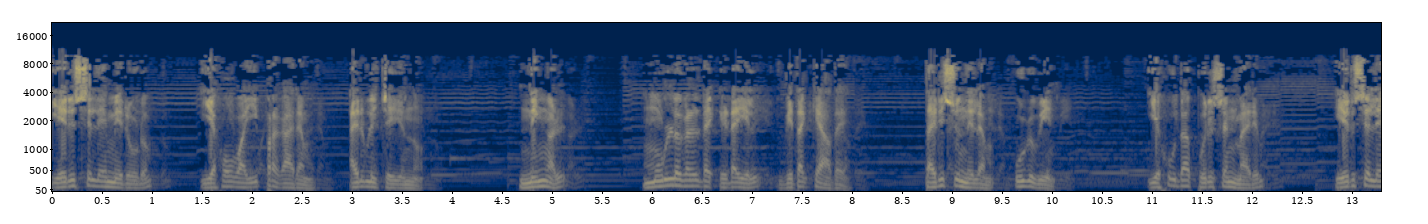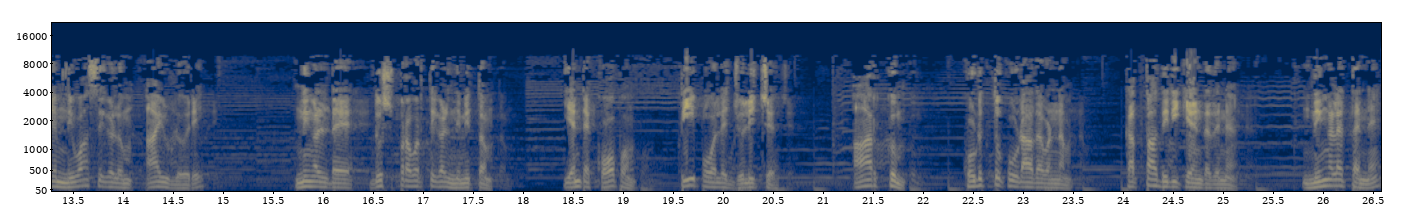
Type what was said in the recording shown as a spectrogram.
യെരുശലേമ്യരോടും യഹോവ ഇപ്രകാരം അരുളി ചെയ്യുന്നു. നിങ്ങൾ മുള്ളുകളുടെ ഇടയിൽ വിതയ്ക്കാതെ തരിശുനിലം ഉഴുവീൻ. യഹൂദ പുരുഷന്മാരും യെരുശലേം നിവാസികളും ആയുള്ളവരെ നിങ്ങളുടെ ദുഷ്പ്രവൃത്തികൾ നിമിത്തം എന്റെ കോപം തീ പോലെ ജ്വലിച്ച് ആർക്കും കൊടുത്തുകൂടാതവണ്ണം കത്താതിരിക്കേണ്ടതിന് നിങ്ങളെ തന്നെ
